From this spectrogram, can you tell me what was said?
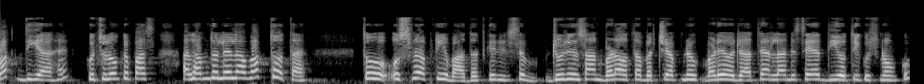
وقت دیا ہے، کچھ لوگوں کے پاس الحمد للہ وقت ہوتا ہے، تو اس میں اپنی عبادت کے جس سے جو انسان بڑا ہوتا ہے، بچے اپنے بڑے ہو جاتے ہیں، اللہ نے صحت دی ہوتی کچھ لوگوں کو،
